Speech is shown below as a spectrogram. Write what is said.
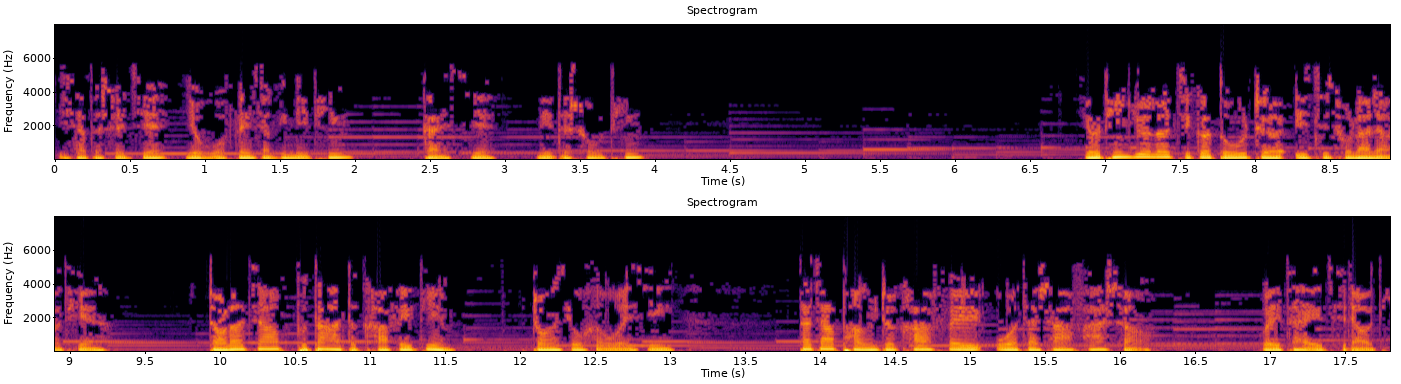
以下的时间由我分享给你听，感谢你的收听。有天约了几个读者一起出来聊天，找了家不大的咖啡店，装修很温馨。大家捧着咖啡窝在沙发上，围在一起聊天。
